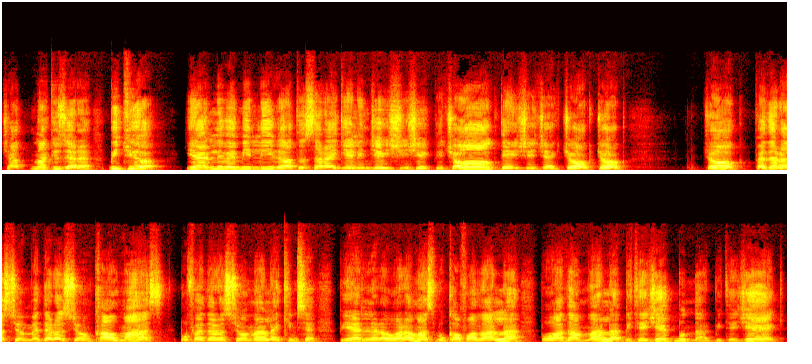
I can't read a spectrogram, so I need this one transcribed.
çatmak üzere. Bitiyor. Yerli ve milli Galatasaray gelince işin şekli çok değişecek. Çok çok. Çok. Federasyon, federasyon kalmaz. Bu federasyonlarla kimse bir yerlere varamaz. Bu kafalarla, bu adamlarla bitecek bunlar. Bitecek.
